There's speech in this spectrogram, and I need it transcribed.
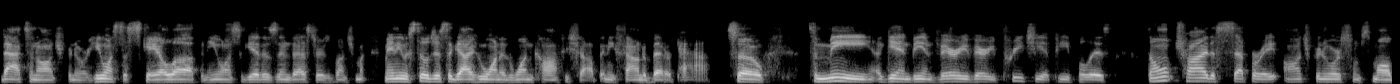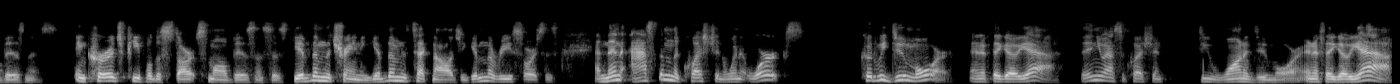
that's an entrepreneur. He wants to scale up and he wants to get his investors a bunch of money. Man, he was still just a guy who wanted one coffee shop and he found a better path. So to me, again, being very, very preachy at people is don't try to separate entrepreneurs from small business. Encourage people to start small businesses. Give them the training, give them the technology, give them the resources, and then ask them the question when it works, could we do more? And if they go, yeah, then you ask the question, do you want to do more? And if they go, yeah,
